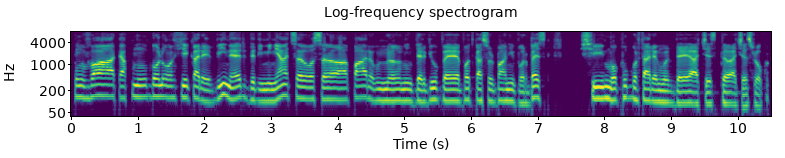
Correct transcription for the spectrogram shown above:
cumva de acum încolo în fiecare vineri de dimineață o să apară un, un interviu pe podcastul Banii Vorbesc și mă bucur tare mult de acest, acest lucru.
